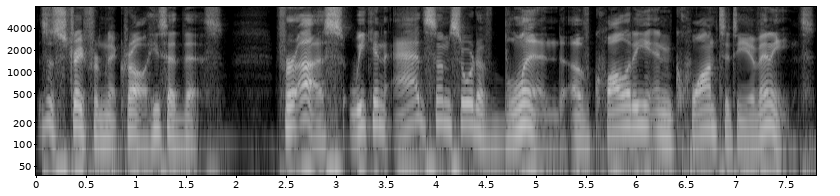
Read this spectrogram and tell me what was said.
This is straight from Nick Krall. He said this For us, we can add some sort of blend of quality and quantity of innings.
